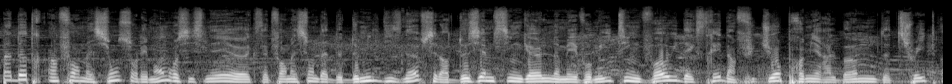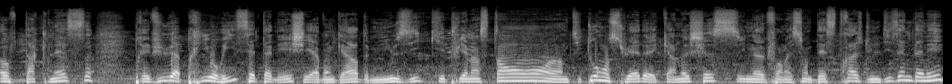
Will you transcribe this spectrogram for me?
pas d'autres informations sur les membres, si ce n'est euh, que cette formation date de 2019. C'est leur deuxième single nommé Vomiting Void, extrait d'un futur premier album, The Street of Darkness, prévu a priori cette année chez Avantgarde Music. Et puis à l'instant, un petit tour en Suède avec Carnocious, une formation d'estrage d'une dizaine d'années,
